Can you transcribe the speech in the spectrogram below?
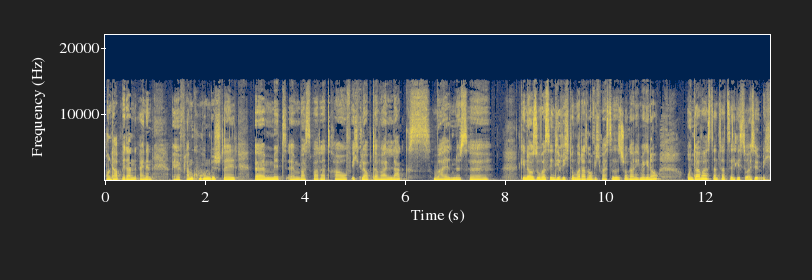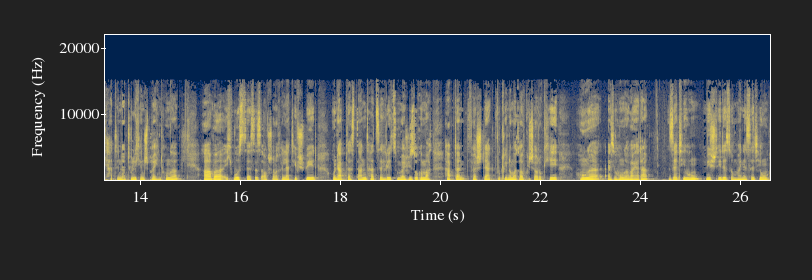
und habe mir dann einen äh, Flammkuchen bestellt äh, mit, ähm, was war da drauf? Ich glaube, da war Lachs, Walnüsse, Genau, sowas in die Richtung war da drauf. Ich weiß das jetzt schon gar nicht mehr genau. Und da war es dann tatsächlich so, also ich hatte natürlich entsprechend Hunger, aber ich wusste, es ist auch schon relativ spät und habe das dann tatsächlich zum Beispiel so gemacht, habe dann verstärkt wirklich nochmal drauf geschaut, okay, Hunger, also Hunger war ja da, Sättigung, wie steht es um meine Sättigung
